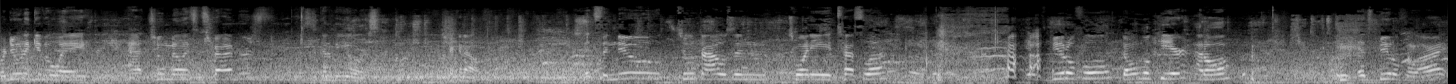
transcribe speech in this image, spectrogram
We're doing a giveaway at 2 million subscribers. This is gonna be yours. Check it out. It's the new 2020 Tesla. it's beautiful. Don't look here at all. It's beautiful, alright?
